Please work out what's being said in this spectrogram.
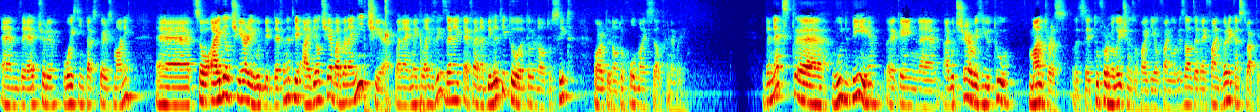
and they're actually wasting taxpayers' money. Uh, so ideal chair it would be definitely ideal chair, but when I need chair, when I make like this, then I have an ability to, to you know to sit or to you know to hold myself in a way. the next uh, would be, again, uh, I would share with you two mantras, let's say two formulations of ideal final result that I find very constructive,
